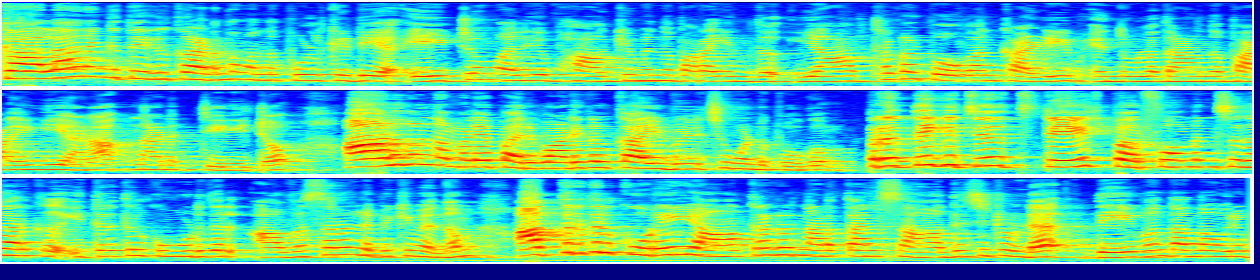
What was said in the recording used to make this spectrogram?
കലാരംഗത്തേക്ക് കടന്നു വന്നപ്പോൾ കിട്ടിയ ഏറ്റവും വലിയ ഭാഗ്യമെന്ന് പറയുന്നത് യാത്രകൾ പോകാൻ കഴിയും എന്നുള്ളതാണെന്ന് പറയുകയാണ് നടൻ ടീനിറ്റോ ആളുകൾ നമ്മളെ പരിപാടികൾക്കായി വിളിച്ചുകൊണ്ടു പോകും പ്രത്യേകിച്ച് സ്റ്റേജ് പെർഫോമൻസുകാർക്ക് ഇത്തരത്തിൽ കൂടുതൽ അവസരം ലഭിക്കുമെന്നും അത്തരത്തിൽ കുറെ യാത്രകൾ നടത്താൻ സാധിച്ചിട്ടുണ്ട്. ദൈവം തന്ന ഒരു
